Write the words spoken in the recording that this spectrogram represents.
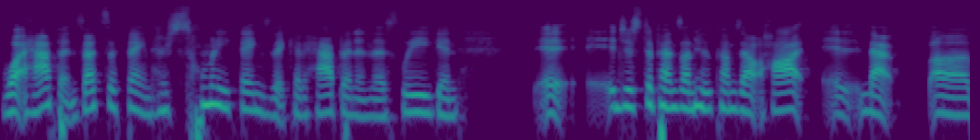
what happens. That's the thing. There's so many things that could happen in this league, and it it just depends on who comes out hot And that uh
